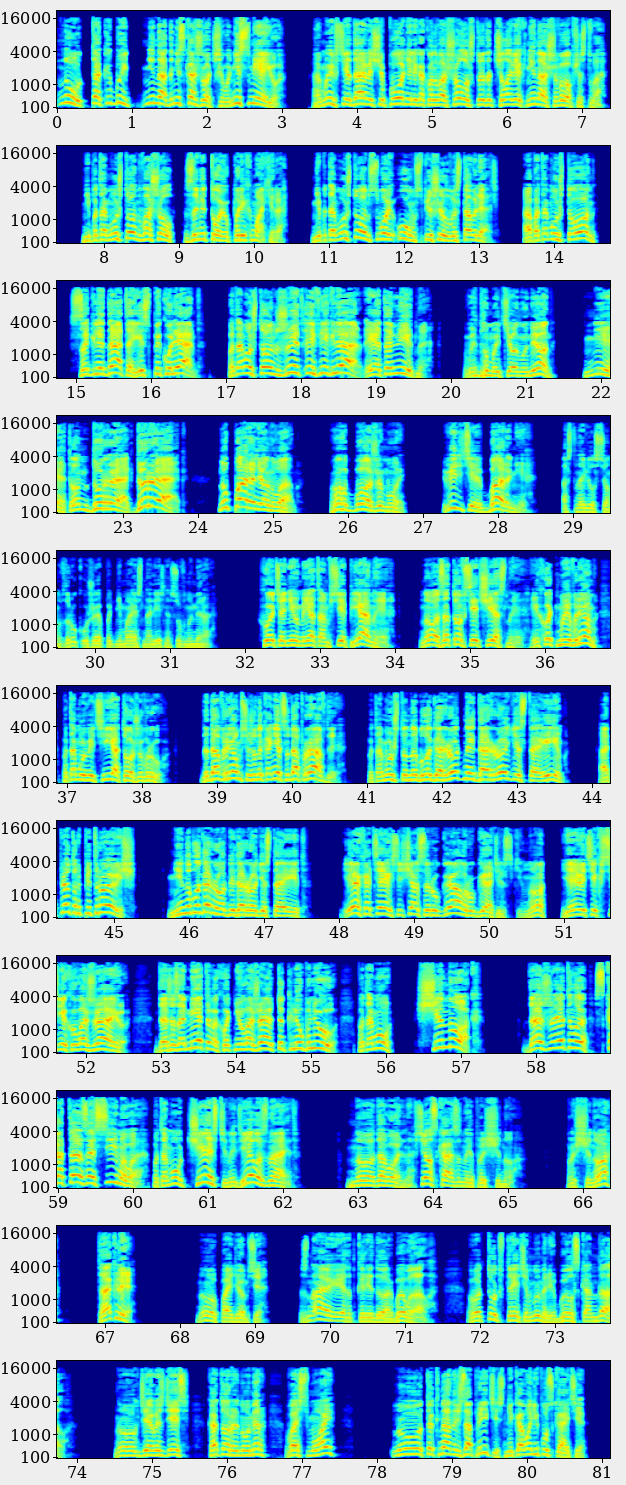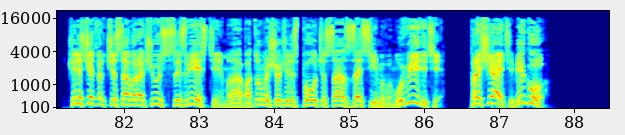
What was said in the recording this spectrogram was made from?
Ну, так и быть, не надо, не скажу от чего, не смею. А мы все давеча поняли, как он вошел, что этот человек не нашего общества. Не потому, что он вошел завитою парикмахера, не потому, что он свой ум спешил выставлять, а потому, что он соглядатай и спекулянт, потому что он жид и фигляр, и это видно. Вы думаете, он умен? Нет, он дурак, дурак! Ну, пара ли он вам? О, боже мой! Видите, барыни!» Остановился он вдруг, уже поднимаясь на лестницу в номера. «Хоть они у меня там все пьяные, но зато все честные, и хоть мы врем, потому ведь и я тоже вру. Да довремся же, наконец, до правды, потому что на благородной дороге стоим, а Петр Петрович не на благородной дороге стоит. Я хотя их сейчас и ругал ругательски, но я ведь их всех уважаю. Даже Заметова хоть не уважаю, так люблю, потому щенок. Даже этого скота Засимова, потому честен и дело знает. Но довольно, все сказанное прощено. Прощено? Так ли? Ну, пойдемте. Знаю я этот коридор, бывал. Вот тут в третьем номере был скандал. Ну, где вы здесь? Который номер? Восьмой? Ну, так на ночь запритесь, никого не пускайте. Через четверть часа ворочусь с известием, а потом еще через полчаса с Засимовым. Увидите? Прощайте, бегу!»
